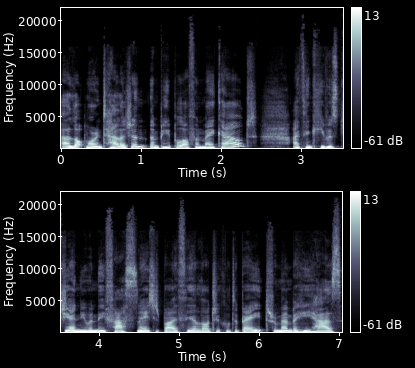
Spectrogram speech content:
a lot more intelligent than people often make out. I think he was genuinely fascinated by theological debate. Remember, he has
